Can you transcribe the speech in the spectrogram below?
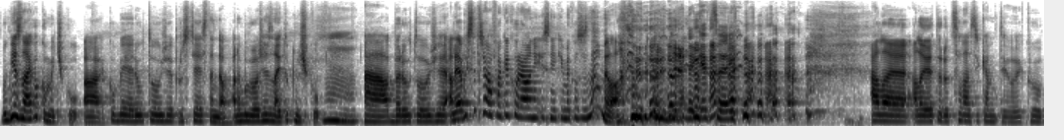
buď mě zná jako komičku a jakoby jedou to, že prostě je stand-up, anebo vyloženě znají tu knížku. Hmm. A berou to, že... Ale já bych se třeba fakt jako reálně i s někým jako seznámila. Nekecej. ale, ale je to docela, říkám, ty jako,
